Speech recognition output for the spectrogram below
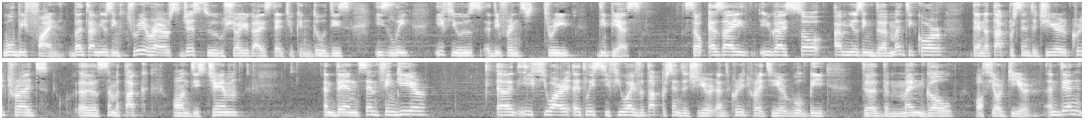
will be fine, but I'm using three rares just to show you guys that you can do this easily if you use a different three DPS. So as I you guys saw, I'm using the Manticore, then attack percentage here, crit rate, uh, some attack on this gem, and then same thing here. Uh, if you are at least if you have attack percentage here and crit rate here will be the the main goal of your gear. And then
